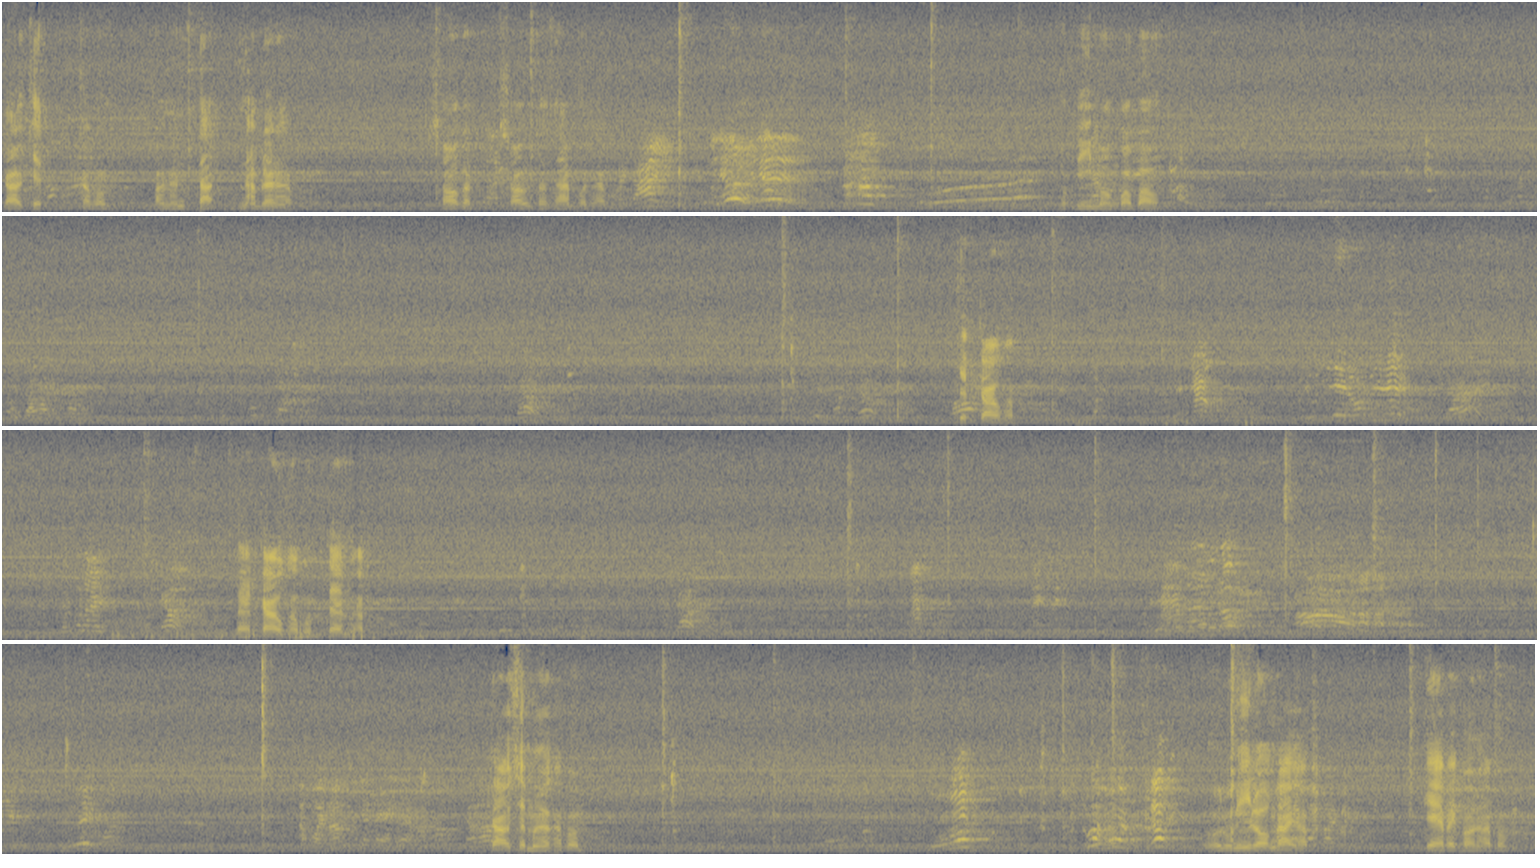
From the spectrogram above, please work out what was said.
เก้าเจ็ดครับผมฝั่งนั้นตะนำแล้วนะครับสองกับสองต่อสามคนครับลูกนี้มองเบาๆเจ็ดเก้าครับ แปดเก้าครับผมแต้มครับเก้าเสมอครับผมโอ้ลูกนี้ร้องได้ครับ แก้ไปก่อนครับผม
